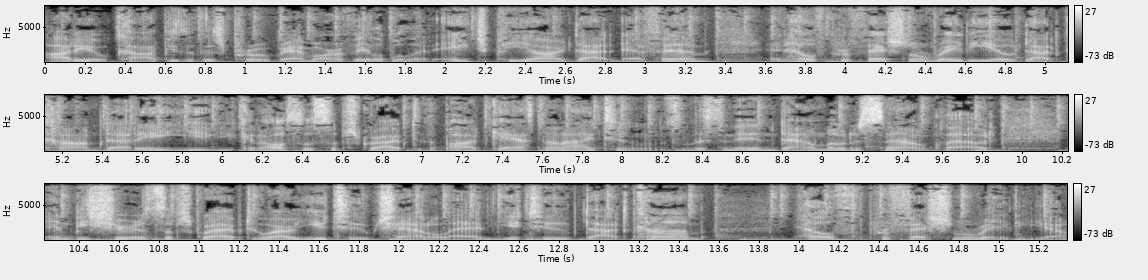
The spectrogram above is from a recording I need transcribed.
Audio copies of this program are available at hpr.fm and healthprofessionalradio.com.au. You can also subscribe to the podcast on iTunes, listen in, download a SoundCloud, and be sure to subscribe to our YouTube channel at youtube.com, Health Professional Radio.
